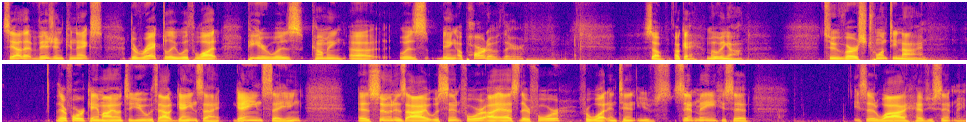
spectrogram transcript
See how that vision connects directly with what Peter was coming, uh, was being a part of there. So, okay, moving on to verse 29. Therefore came I unto you without gainsay- gainsaying. As soon as I was sent for, I asked therefore for what intent you've sent me. He said, He said, Why have you sent me?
